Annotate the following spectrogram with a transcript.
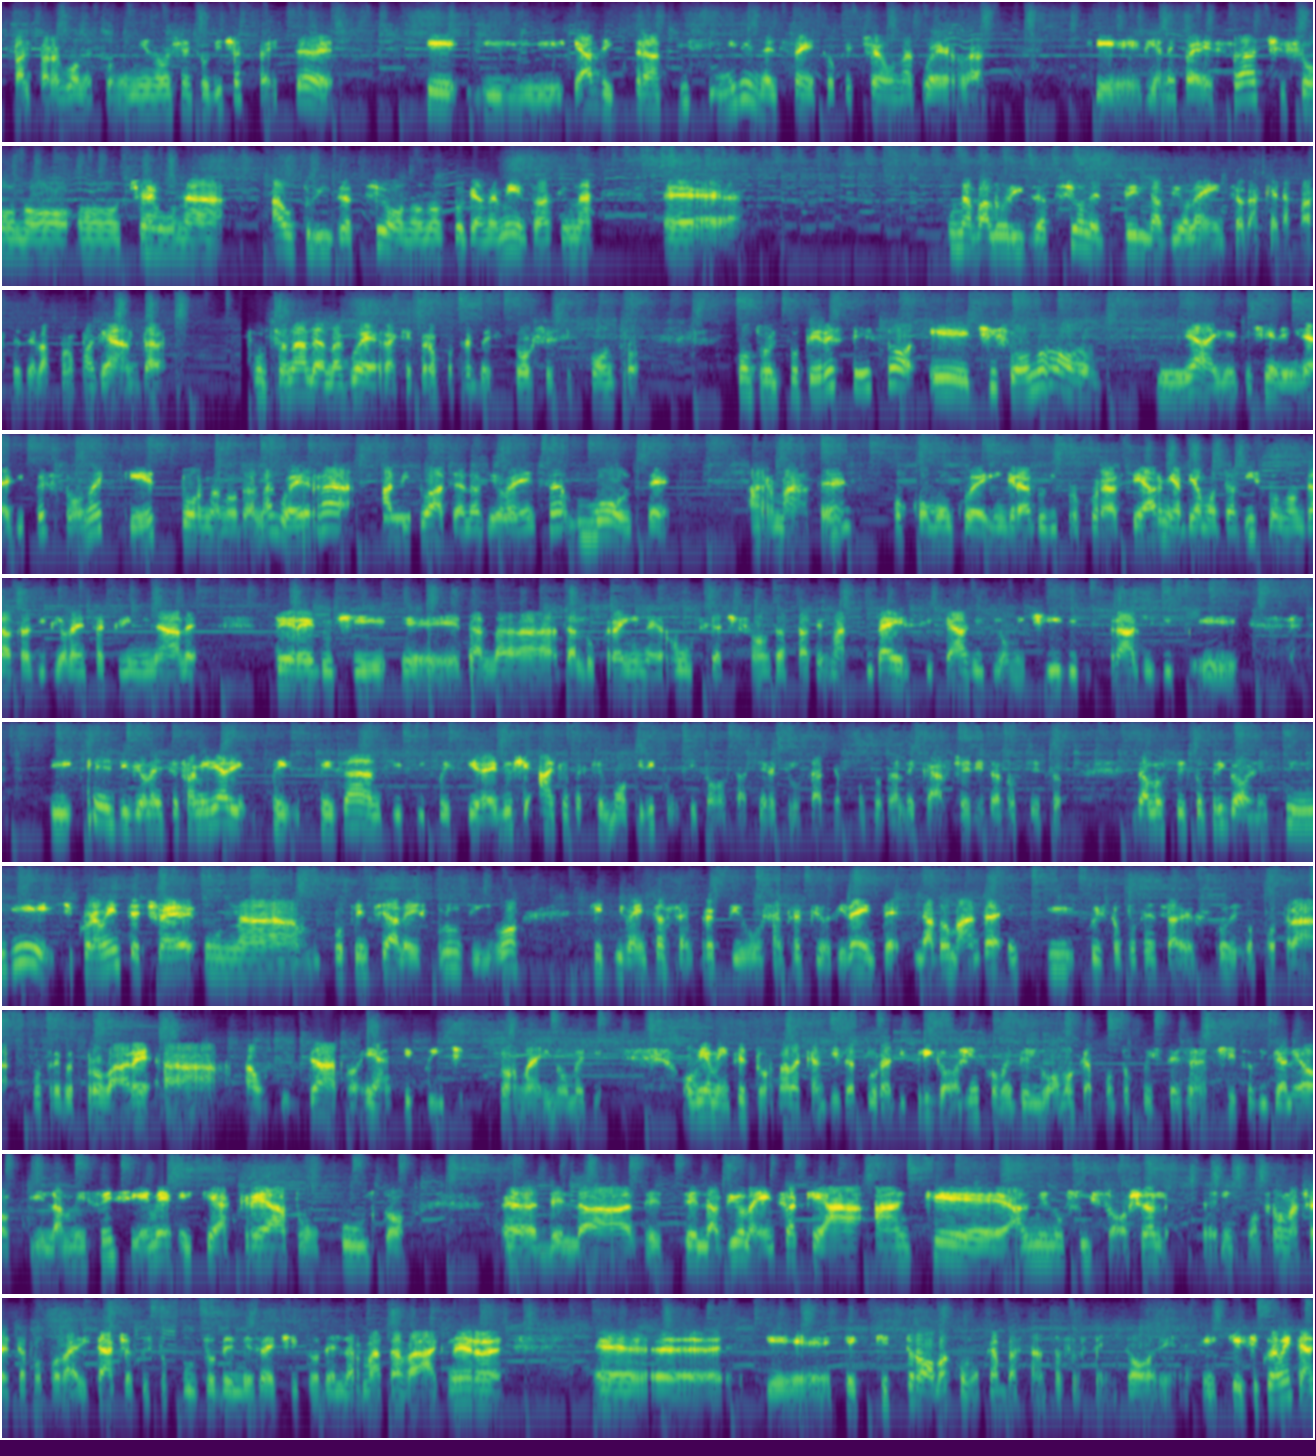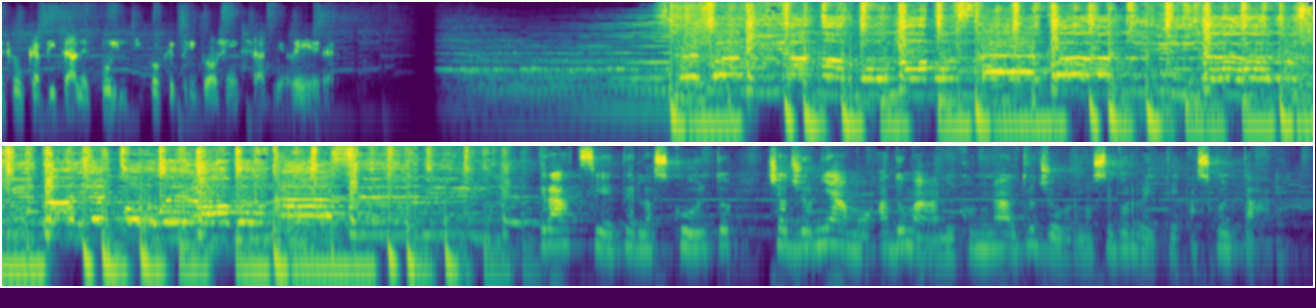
fa il paragone con il 1917 che, che ha dei tratti simili nel senso che c'è una guerra che viene persa, sono, oh, c'è una autorizzazione, uno sdoganamento, anche una eh, una valorizzazione della violenza da, da parte della propaganda funzionale alla guerra che però potrebbe ritorcersi contro, contro il potere stesso e ci sono migliaia, decine di migliaia di persone che tornano dalla guerra abituate alla violenza, molte armate o comunque in grado di procurarsi armi. Abbiamo già visto un'ondata di violenza criminale per reduci eh, dalla, dall'Ucraina e Russia ci sono già stati diversi casi di omicidi, di stragi, di, eh, di, di violenze familiari pesanti di questi reduci, anche perché molti di questi sono stati reclutati appunto dalle carceri dallo stesso, dallo stesso Prigozhin. Quindi sicuramente c'è un potenziale esplosivo che diventa sempre più, sempre più, evidente. La domanda è chi questo potenziale esplosivo potrà, potrebbe provare a, a, utilizzarlo e anche qui ci torna il nome di, ovviamente torna la candidatura di Prigozhin come dell'uomo che appunto questo esercito di Galeotti l'ha messo insieme e che ha creato un culto eh, della, de, della, violenza che ha anche, almeno sui social, eh, incontra una certa popolarità, cioè questo culto dell'esercito dell'armata Wagner eh, che, che, che, trova comunque abbastanza sostenitore e che sicuramente è anche un capitale politico che Prigozhin sa di avere. Grazie per l'ascolto, ci aggiorniamo a domani con un altro giorno se vorrete ascoltare.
